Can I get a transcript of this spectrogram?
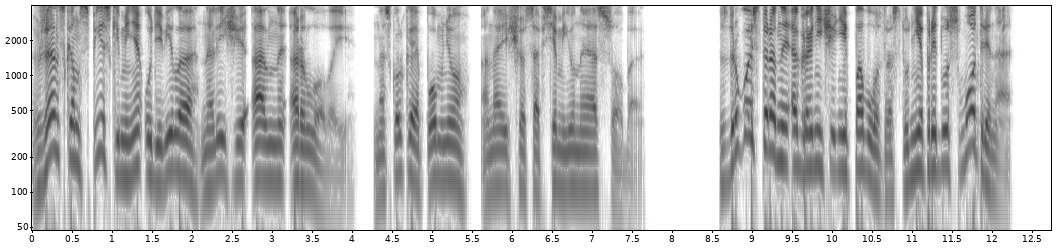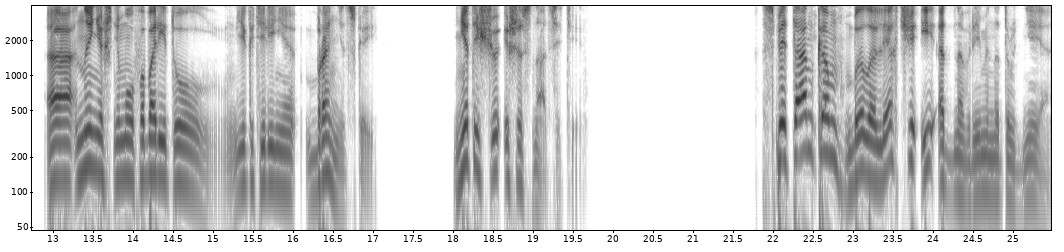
В женском списке меня удивило наличие Анны Орловой. Насколько я помню, она еще совсем юная особа. С другой стороны, ограничений по возрасту не предусмотрено, а нынешнему фавориту Екатерине Бранницкой нет еще и шестнадцати. С Петанком было легче и одновременно труднее.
